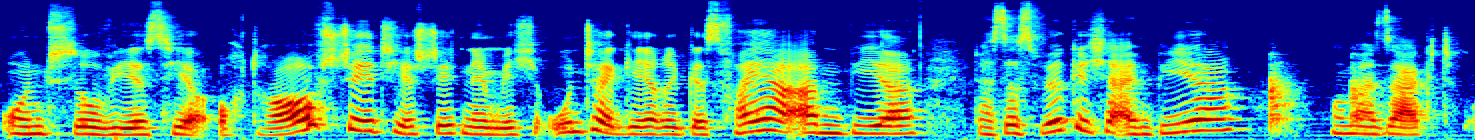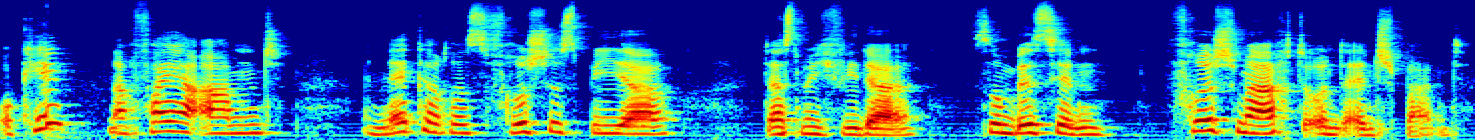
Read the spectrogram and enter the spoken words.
Und so wie es hier auch drauf steht, hier steht nämlich untergäriges Feierabendbier. Das ist wirklich ein Bier, wo man sagt, okay, nach Feierabend ein leckeres, frisches Bier, das mich wieder so ein bisschen frisch macht und entspannt.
